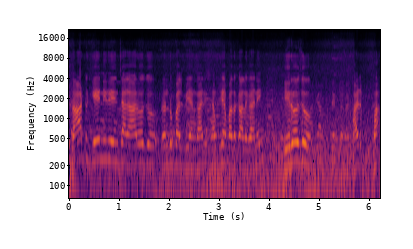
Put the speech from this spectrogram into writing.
డ్రాట్కి ఏ నిర్వహించాలి ఆ రోజు రెండు రూపాయల బియ్యం కానీ సంక్షేమ పథకాలు కానీ ఈరోజు ప-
